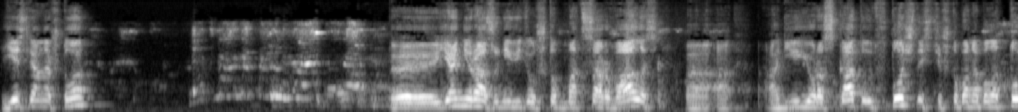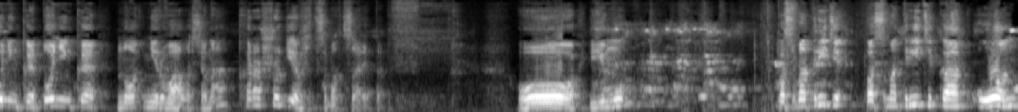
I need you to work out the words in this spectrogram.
Если она что? если она порвется, Э, я ни разу не видел, чтобы маца рвалась. а, а, они ее раскатывают в точности, чтобы она была тоненькая-тоненькая, но не рвалась. Она хорошо держится, маца эта. О, ему... Посмотрите, посмотрите, как он...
